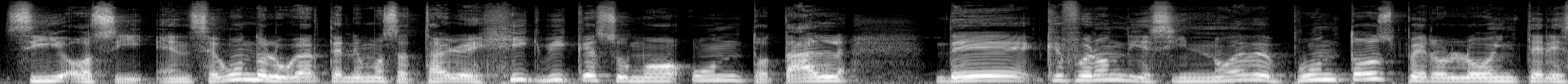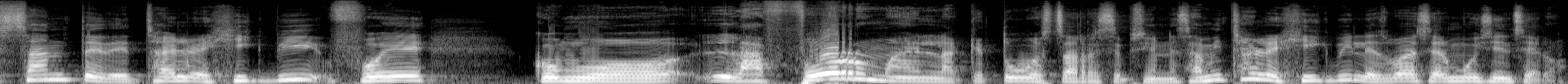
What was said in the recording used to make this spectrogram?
sí o sí. En segundo lugar tenemos a Tyler Higby que sumó un total de que fueron 19 puntos, pero lo interesante de Tyler Higby fue como la forma en la que tuvo estas recepciones. A mí Tyler Higby, les voy a ser muy sincero,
